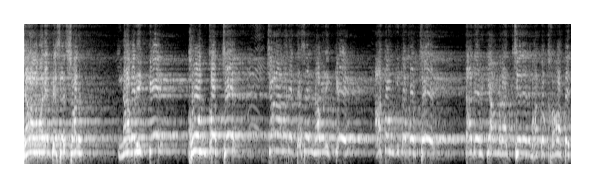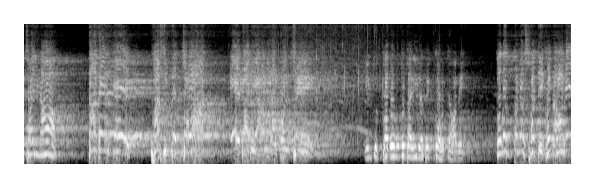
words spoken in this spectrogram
যারা আমাদের দেশের নাগরিককে খুন করছে, যারা আমাদের দেশের নাগরিককে আতঙ্কিত করছে, তাদেরকে আমরা জেলের ভাত খাওয়াতে চাই না। তাদেরকে ফাঁসিতে চড়াক, এ দাবি আমরা বলছি কিন্তু তদন্তটা নিরপেক্ষ হতে হবে। তদন্তটা সঠিক হতে হবে।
